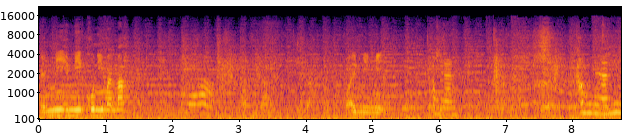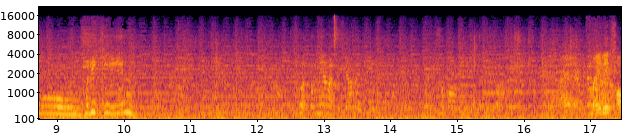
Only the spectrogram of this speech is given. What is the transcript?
เอ็มมีเอ็มมีคู่นี้มันปะเพราะเอ็มมีมีทำงานทำงานอยู่ไม่ได้กินส่วนตรงเนี้ยแบบสุดยอดเลยพี่ ไม่ได้ขอ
